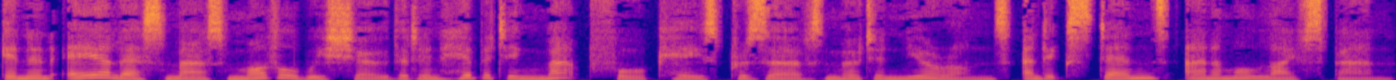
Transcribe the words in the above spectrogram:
in an ALS mouse model, we show that inhibiting MAP4Ks preserves motor neurons and extends animal lifespan.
